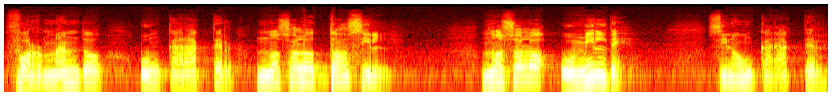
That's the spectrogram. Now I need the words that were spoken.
formando un carácter no solo dócil, no solo humilde, sino un carácter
